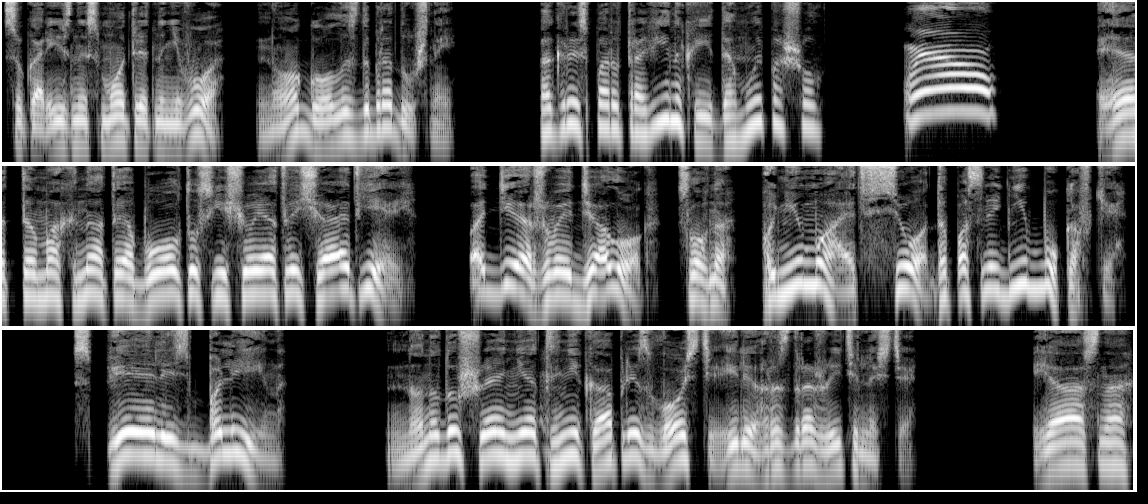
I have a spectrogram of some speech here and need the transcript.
Сукаризный смотрит на него, но голос добродушный. Погрыз пару травинок и домой пошел. «Мяу!» Это мохнатый оболтус еще и отвечает ей. Поддерживает диалог, словно понимает все до последней буковки. Спелись, блин. Но на душе нет ни капли злости или раздражительности. «Ясно»,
